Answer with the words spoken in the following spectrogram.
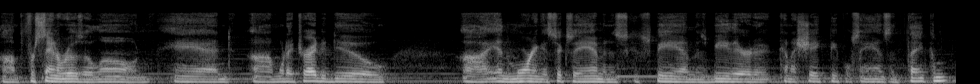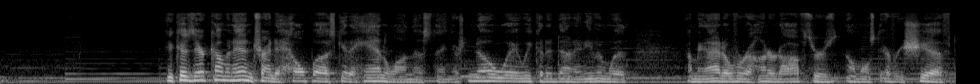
um, for Santa Rosa alone. And um, what I tried to do uh, in the morning at 6 a.m. and 6 p.m. is be there to kind of shake people's hands and thank them. Because they're coming in trying to help us get a handle on this thing. There's no way we could have done it, even with, I mean, I had over 100 officers almost every shift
